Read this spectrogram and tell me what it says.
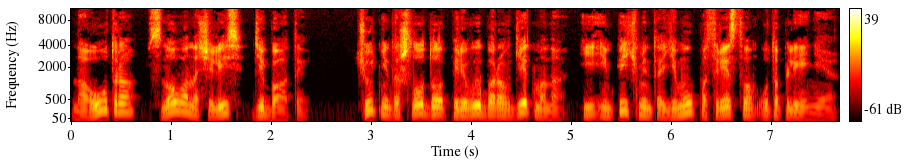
На утро снова начались дебаты. Чуть не дошло до перевыборов Гетмана и импичмента ему посредством утопления.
